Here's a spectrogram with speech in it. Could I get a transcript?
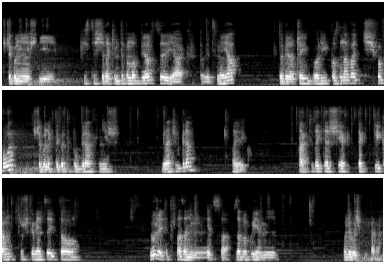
Szczególnie jeśli jesteście takim typem odbiorcy, jak powiedzmy ja, który raczej woli poznawać fabułę, szczególnie w tego typu grach, niż grać w grę. Ojejku. Tak, tutaj też jak tak klikam troszkę więcej, to dłużej to trwa, zanim nie za, zablokuje mi możliwość klikania.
